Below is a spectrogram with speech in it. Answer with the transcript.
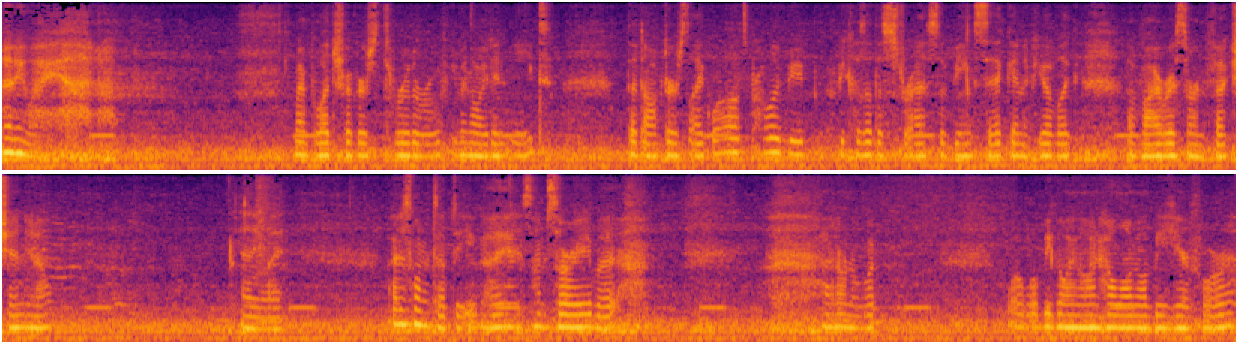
Anyway, my blood sugar's through the roof even though I didn't eat. The doctor's like, well, it's probably be because of the stress of being sick and if you have like a virus or infection, you know. Anyway, I just wanted to update you guys. I'm sorry, but I don't know what what will be going on, how long I'll be here for.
